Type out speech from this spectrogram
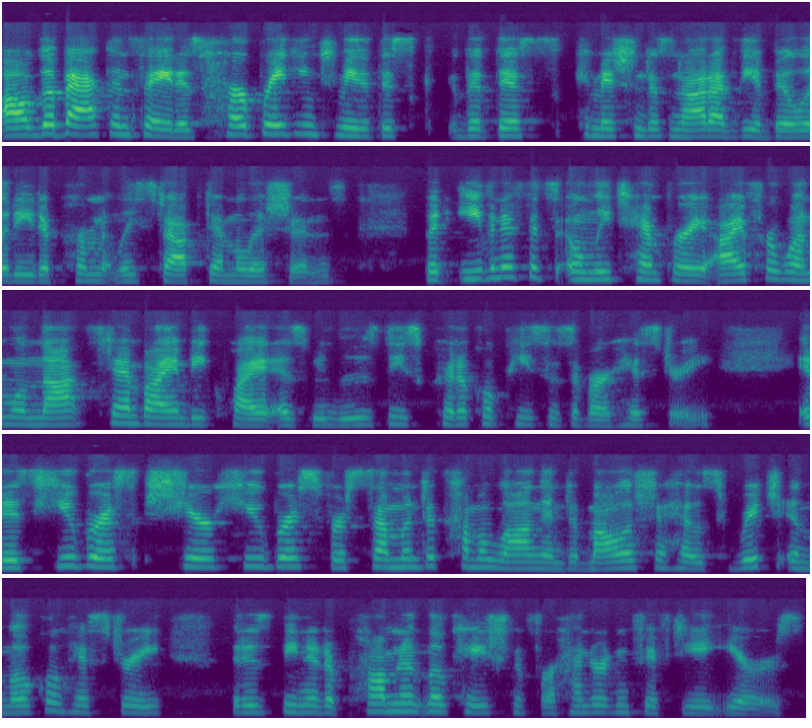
I'll go back and say it is heartbreaking to me that this that this commission does not have the ability to permanently stop demolitions. But even if it's only temporary, I, for one, will not stand by and be quiet as we lose these critical pieces of our history. It is hubris, sheer hubris, for someone to come along and demolish a house rich in local history that has been at a prominent location for 158 years.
